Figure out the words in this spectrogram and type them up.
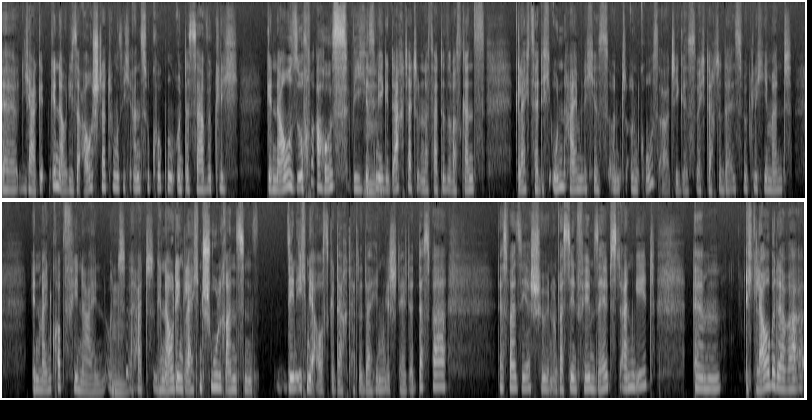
äh, ja, genau, diese Ausstattung sich anzugucken. Und das sah wirklich genau so aus, wie ich es mhm. mir gedacht hatte. Und das hatte so was ganz gleichzeitig Unheimliches und, und Großartiges. Ich dachte, da ist wirklich jemand in meinen Kopf hinein und mhm. hat genau den gleichen Schulranzen, den ich mir ausgedacht hatte, dahingestellt. Das war, das war sehr schön. Und was den Film selbst angeht, ähm, ich glaube, da war,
